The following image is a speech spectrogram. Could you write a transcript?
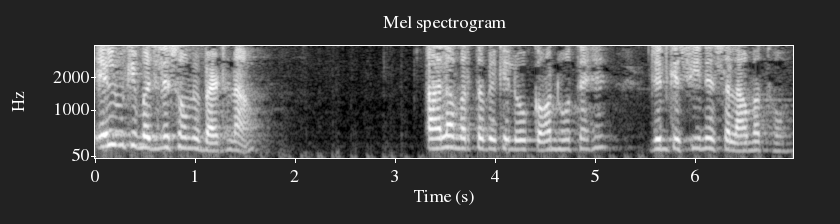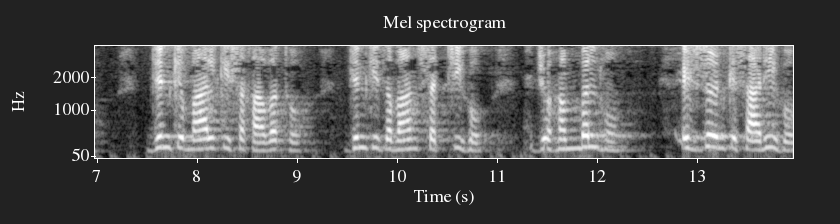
علم کی مجلسوں میں بیٹھنا۔ اعلی مرتبے کے لوگ کون ہوتے ہیں؟ جن کے سینے سلامت ہوں، جن کے مال کی سخاوت ہو، جن کی زبان سچی ہو، جو ہمبل ہو عز و انکساری ہو،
